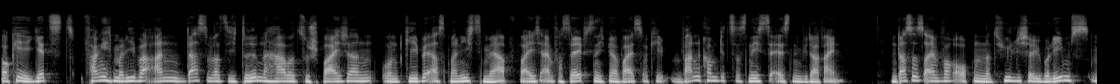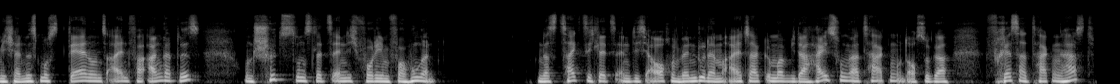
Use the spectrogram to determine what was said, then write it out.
Okay, jetzt fange ich mal lieber an, das, was ich drin habe, zu speichern und gebe erstmal nichts mehr ab, weil ich einfach selbst nicht mehr weiß, okay, wann kommt jetzt das nächste Essen wieder rein? Und das ist einfach auch ein natürlicher Überlebensmechanismus, der in uns allen verankert ist und schützt uns letztendlich vor dem Verhungern. Und das zeigt sich letztendlich auch, wenn du in deinem Alltag immer wieder Heißhungerattacken und auch sogar Fressattacken hast.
